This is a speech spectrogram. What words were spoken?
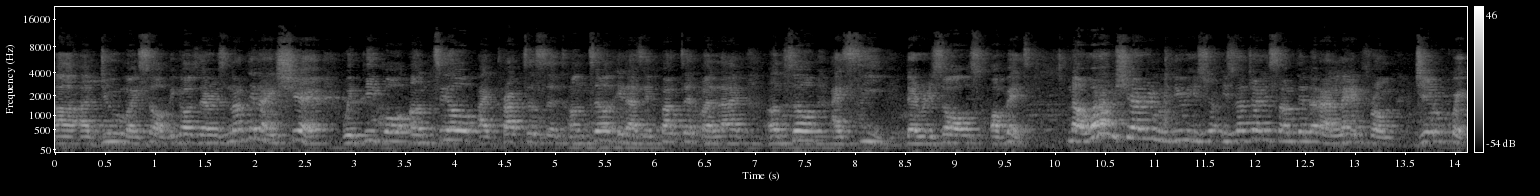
uh, do myself because there is nothing I share with people until I practice it, until it has impacted my life, until I see the results of it. Now, what I'm sharing with you is, is actually something that I learned from Jim Kwik.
